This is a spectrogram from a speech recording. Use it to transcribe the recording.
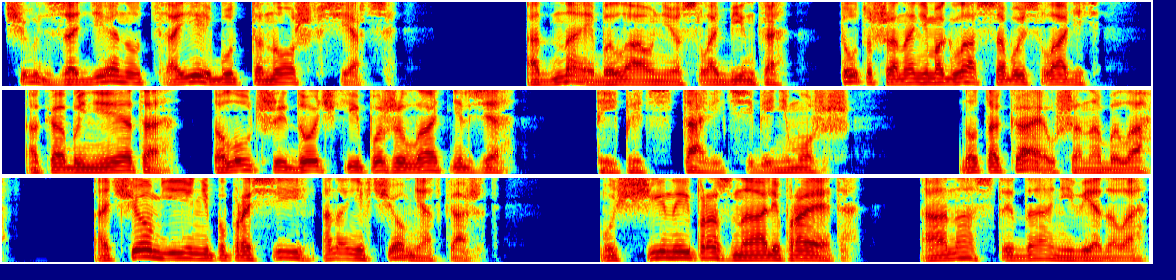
Чуть заденут, а ей будто нож в сердце. Одна и была у нее слабинка. Тут уж она не могла с собой сладить. А кабы не это, то лучшей дочки и пожелать нельзя. Ты представить себе не можешь. Но такая уж она была. О чем ее не попроси, она ни в чем не откажет. Мужчины и прознали про это, а она стыда не ведала.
